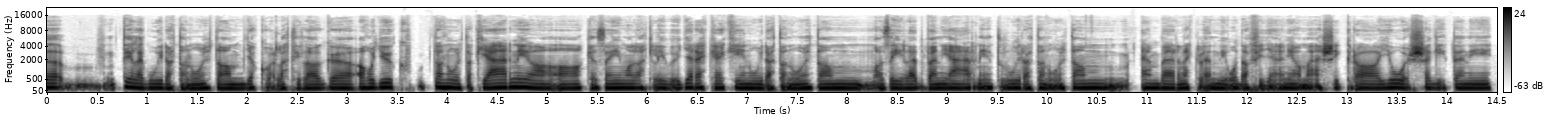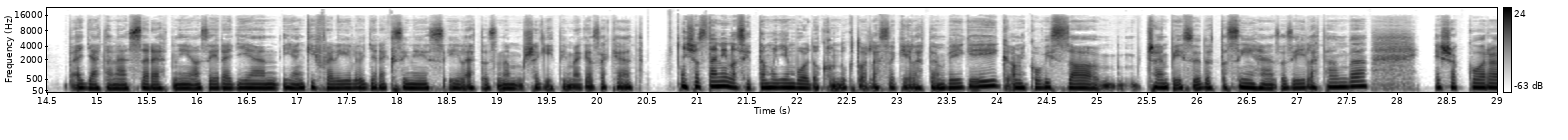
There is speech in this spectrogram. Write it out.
tényleg újra tanultam gyakorlatilag, ahogy ők tanultak járni, a, a kezeim alatt lévő gyerekek, én újra tanultam az életben járni, újra tanultam embernek lenni, odafigyelni a másikra, jól segíteni, egyáltalán szeretni, azért egy ilyen, ilyen kifelé élő gyerekszínész élet, az nem segíti meg ezeket. És aztán én azt hittem, hogy én boldog konduktor leszek életem végéig, amikor visszacsempésződött a színház az életembe, és akkor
